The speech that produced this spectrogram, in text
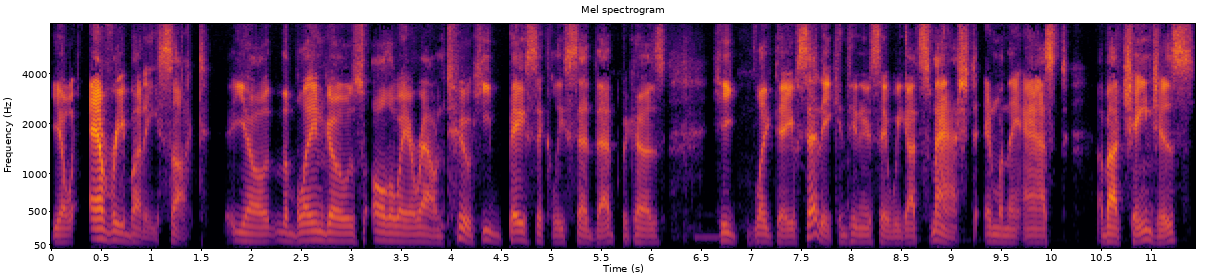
you know everybody sucked. You know the blame goes all the way around too. He basically said that because he, like Dave said, he continued to say we got smashed. And when they asked about changes,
